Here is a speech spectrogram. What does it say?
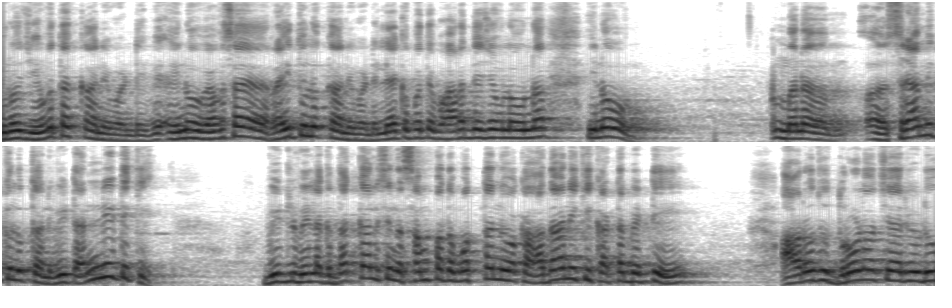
ఈరోజు యువతకు కానివ్వండి యూనో వ్యవసాయ రైతులకు కానివ్వండి లేకపోతే భారతదేశంలో ఉన్న యూనో మన శ్రామికులకు కానీ వీటన్నిటికీ వీటి వీళ్ళకి దక్కాల్సిన సంపద మొత్తాన్ని ఒక అదానికి కట్టబెట్టి ఆ రోజు ద్రోణాచార్యుడు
